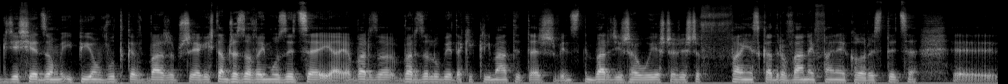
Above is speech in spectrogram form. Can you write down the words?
gdzie siedzą i piją wódkę w barze przy jakiejś tam jazzowej muzyce. Ja, ja bardzo, bardzo lubię takie klimaty też, więc tym bardziej żałuję jeszcze, jeszcze fajnie skadrowanej, fajnej kolorystyce. Y,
